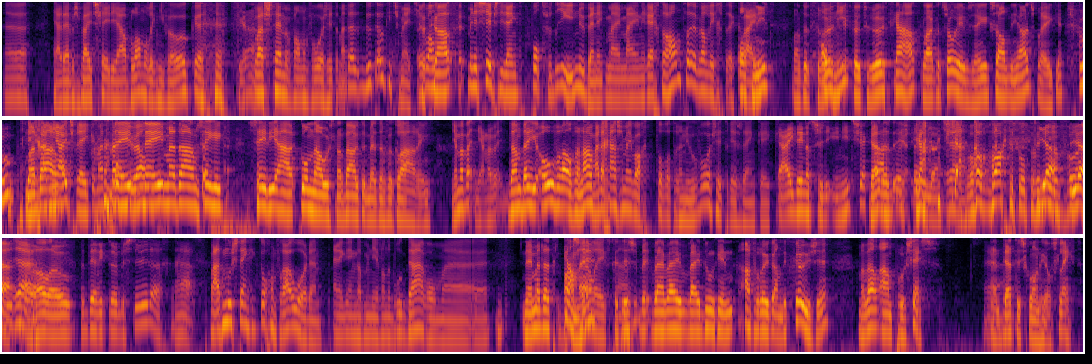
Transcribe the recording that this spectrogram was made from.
eh, ja, daar hebben ze bij het CDA op landelijk niveau ook eh, ja. qua stemmen van een voorzitter. Maar dat doet ook iets met je. Het want gaat, meneer Sips die denkt, pot voor drie, nu ben ik mijn, mijn rechterhand eh, wellicht eh, of kwijt. niet. Want het gerucht, het gerucht gaat, laat ik het zo even zeggen, ik zal het niet uitspreken. Scoop. Maar ik ga het niet uitspreken, maar het Nee, wel. nee, maar daarom zeg ik, CDA, kom nou eens naar buiten met een verklaring. Ja, maar, we- ja, maar, we- Dan ben je overal vanaf. maar daar gaan ze mee wachten totdat er een nieuwe voorzitter is, denk ik. Ja, ik denk dat ze de Initia Ja, dat- spelen. ja, ja. We wachten tot er een ja, nieuwe voorzitter Ja. is. hallo. De directeur-bestuurder. Ja. Maar het moest denk ik toch een vrouw worden. En ik denk dat meneer Van den Broek daarom... eh, eh, Nee, maar dat kan, snel hè. heeft Dus wij, wij, wij doen geen afbreuk aan de keuze, maar wel aan het proces. Ja. En dat is gewoon heel slecht,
